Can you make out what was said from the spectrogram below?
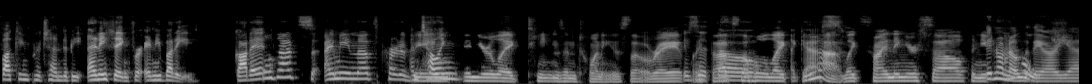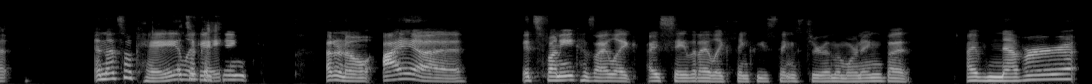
fucking pretend to be anything for anybody got it well that's i mean that's part of I'm being telling- in your like teens and 20s though right Is like it, that's the whole like I guess. yeah like finding yourself and you they don't know who they are yet and that's okay It's like okay. i think i don't know i uh it's funny because i like i say that i like think these things through in the morning but I've never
